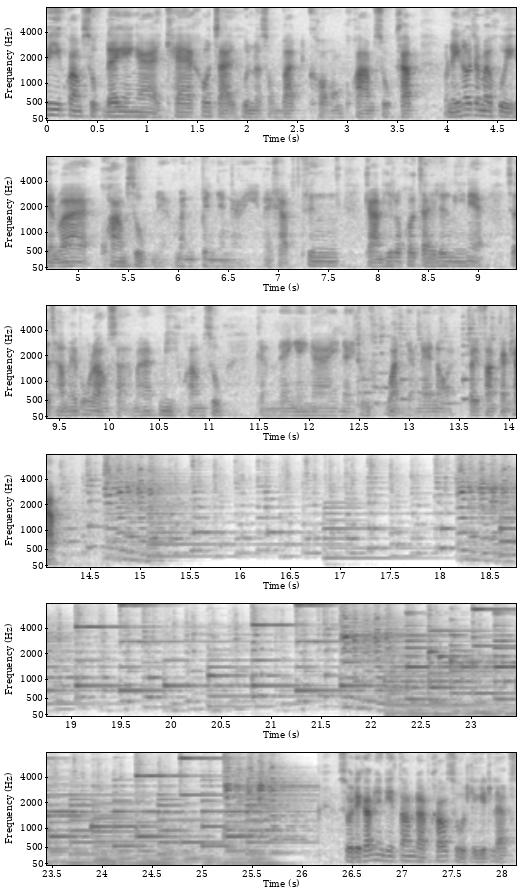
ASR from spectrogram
มีความสุขได้ง่าย ๆ แค่เข้าใจคุณสมบัติของความสุขครับ วันนี้เราจะมาคุยกันว่าความสุขเนี่ยมันเป็นยังไงนะครับ ซึ่งการที่เราเข้าใจเรื่องนี้เนี่ยจะทำให้พวกเราสามารถมีความสุขกันได้ง่าย ๆ ในทุกๆวันอย่างแน่นอน ไปฟังกันครับ สวัสดีครับยินดีต้อนรับเข้าสู่ Lead Labs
